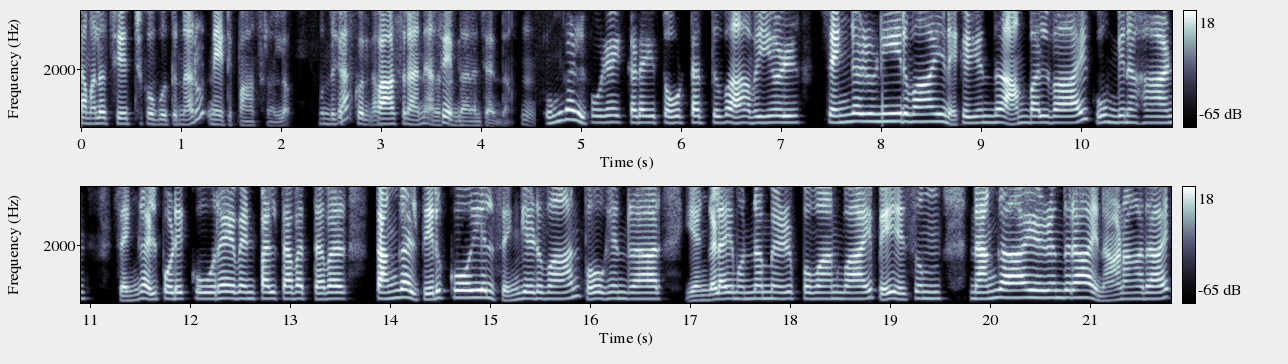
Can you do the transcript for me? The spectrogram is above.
తమలో చేర్చుకోబోతున్నారు నేటి పాసురంలో. ముందుగా చెప్పుకుందాం பாசுரான்னு சரி. అనుసంధానం చేద్దాం ம். உங்கள் புழைக்கடை தோட்டத்து வாவியுள் செங்கழு நீர்வாய் நெகிழ்ந்து ஆம்பல்வாய் கூம்பினகான் செங்கல் பொடி கூரை வெண்பல் தவத்தவர் தங்கள் திருக்கோயில் செங்கிடுவான் போகின்றார் எங்களை முன்னம் எழுப்புவான் வாய் பேசும் நங்காய் எழுந்திராய் நாணாதாய்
